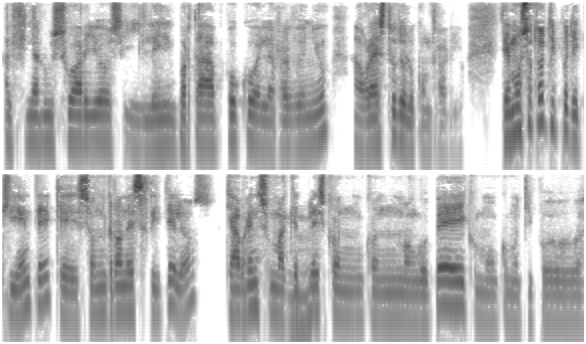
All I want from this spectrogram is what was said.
al final usuarios y le importa poco el revenue, ahora es todo lo contrario. Tenemos otro tipo de cliente que son grandes retailers que abren su marketplace con, con MongoPay, como, como tipo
